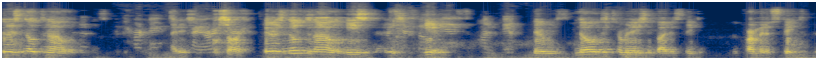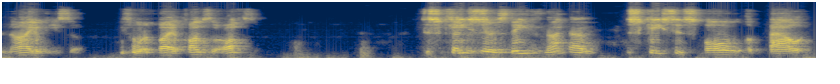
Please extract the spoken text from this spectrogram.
there is no denial of visa. I'm sorry? there is no denial of visa. That is here. There is no determination by the State Department of State to deny a visa before by a consular officer. This case, Secretary of State does not have this case is all about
